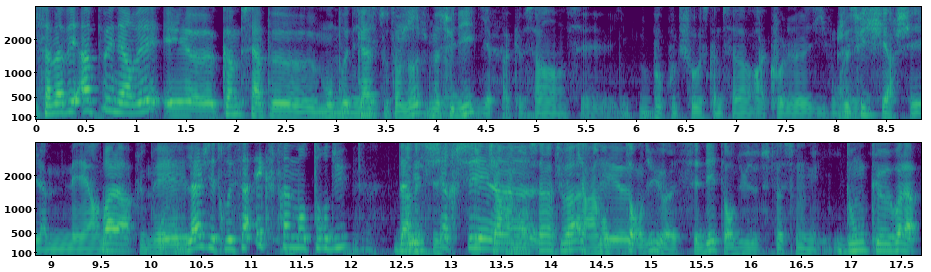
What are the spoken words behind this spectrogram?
ça m'avait un peu énervé et euh, comme c'est un peu euh, mon podcast Mais tout en autre, je me suis dit, Il n'y a pas que ça, hein, c'est beaucoup de choses comme ça, racoleuses, ils vont Je aller suis- chercher la merde voilà. plus Mais là, j'ai trouvé ça extrêmement tordu Ah, d'aller chercher. C'est carrément ça, c'est carrément euh, tordu, ouais, c'est des tordus de toute façon. Donc euh, voilà.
